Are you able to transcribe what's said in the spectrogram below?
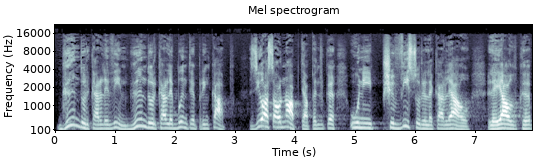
Gânduri care le vin, gânduri care le bânte prin cap, ziua sau noaptea, pentru că unii și visurile care le au, le iau că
